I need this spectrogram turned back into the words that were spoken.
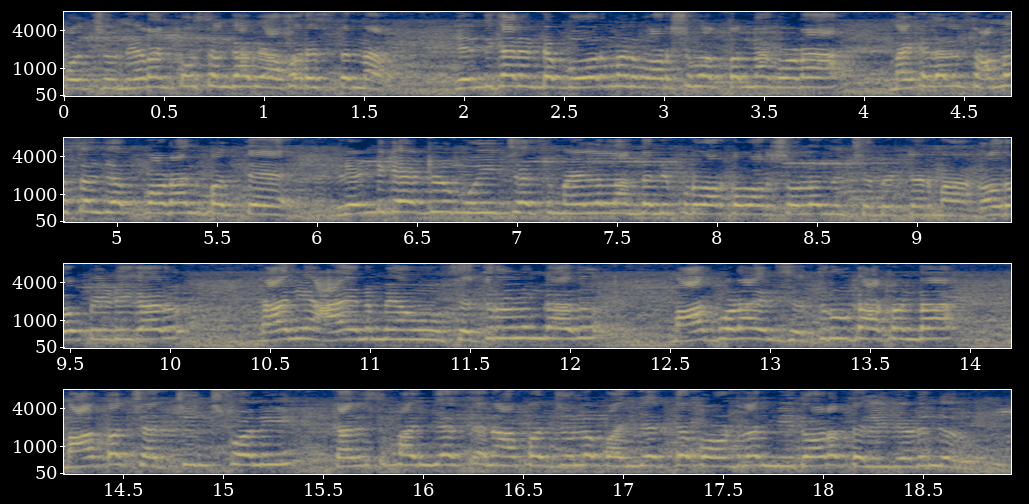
కొంచెం నిరంకుశంగా వ్యవహరిస్తున్నారు. ఎందుకంటే బోర్మని వర్షం వస్తున్నా కూడా మహిళల సమస్యలు చెప్పుకోవడానికి వస్తే రెండు గేట్లు ముయించేసి మహిళలందరినీ ఇప్పుడు ఒక వర్షంలో నుంచోబెట్టారు మా గౌరవ పీడీ గారు. కానీ ఆయన మేము శత్రువులం కాదు. మాకు కూడా ఆయన శత్రువు కాకుండా మాతో చర్చించుకొని కలిసి పనిచేస్తే నేపథ్యంలో పనిచేస్తే బాగుంటుందని మీ ద్వారా తెలియజేయడం జరుగుతుంది.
